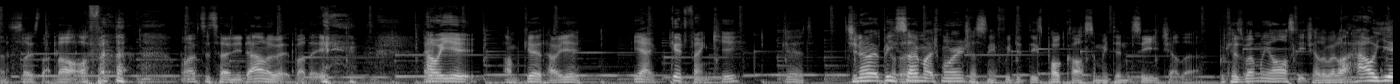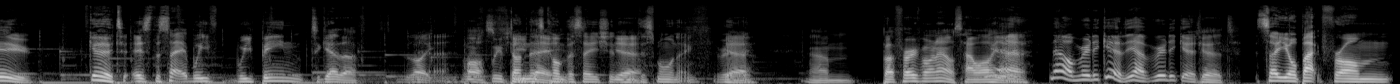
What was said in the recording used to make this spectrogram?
uh, so's that laugh. I'll have to turn you down a bit, buddy. How are you? I'm good. How are you? Yeah, good, thank you. Good. Do you know it'd be so much more interesting if we did these podcasts and we didn't see each other? Because when we ask each other, we're like, "How are you?" Good. It's the same. We've we've been together like Yeah, we've- past. we've few done this days. conversation Yeah. this morning. Really. Yeah. Um, but for everyone else, how are you? yeah. No, I'm really good. Yeah, really good. Good. So you're back from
